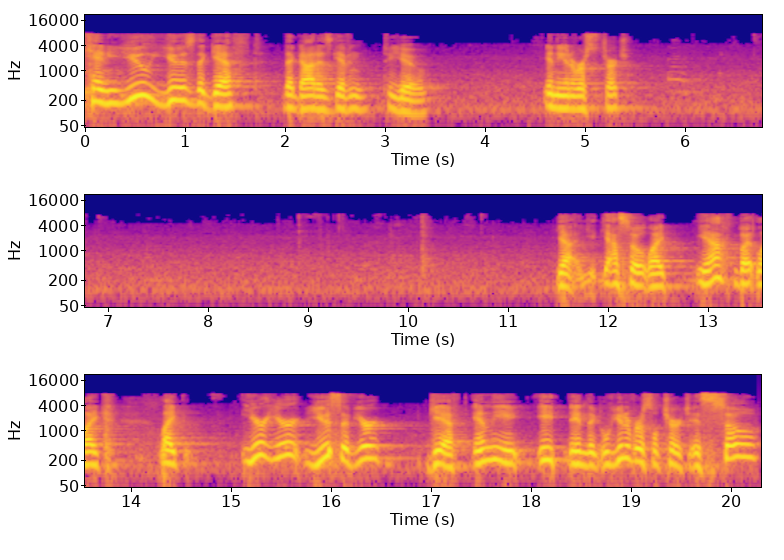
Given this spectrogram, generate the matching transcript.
Can you use the gift that God has given to you in the universal church? Yeah, yeah, so like, yeah, but like, like, your, your use of your gift in the, in the universal church is so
